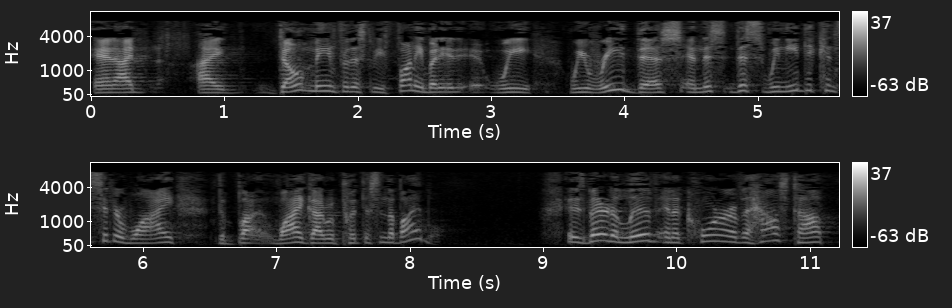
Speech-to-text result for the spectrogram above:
And I, I don't mean for this to be funny, but it, it, we, we read this and this, this, we need to consider why the, why God would put this in the Bible. It is better to live in a corner of the housetop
